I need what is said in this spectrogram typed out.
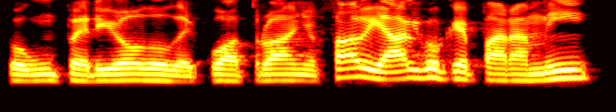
con un periodo de cuatro años. Fabi, algo que para mí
